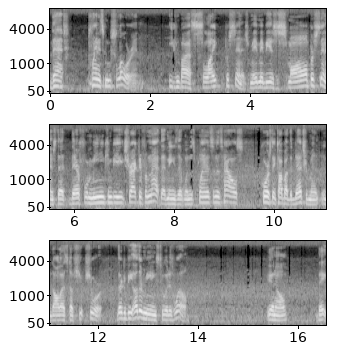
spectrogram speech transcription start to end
that planets move slower in even by a slight percentage. Maybe maybe it's a small percentage that therefore meaning can be extracted from that. That means that when this planet's in this house of course they talk about the detriment and all that stuff sure. There could be other meanings to it as well. You know they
